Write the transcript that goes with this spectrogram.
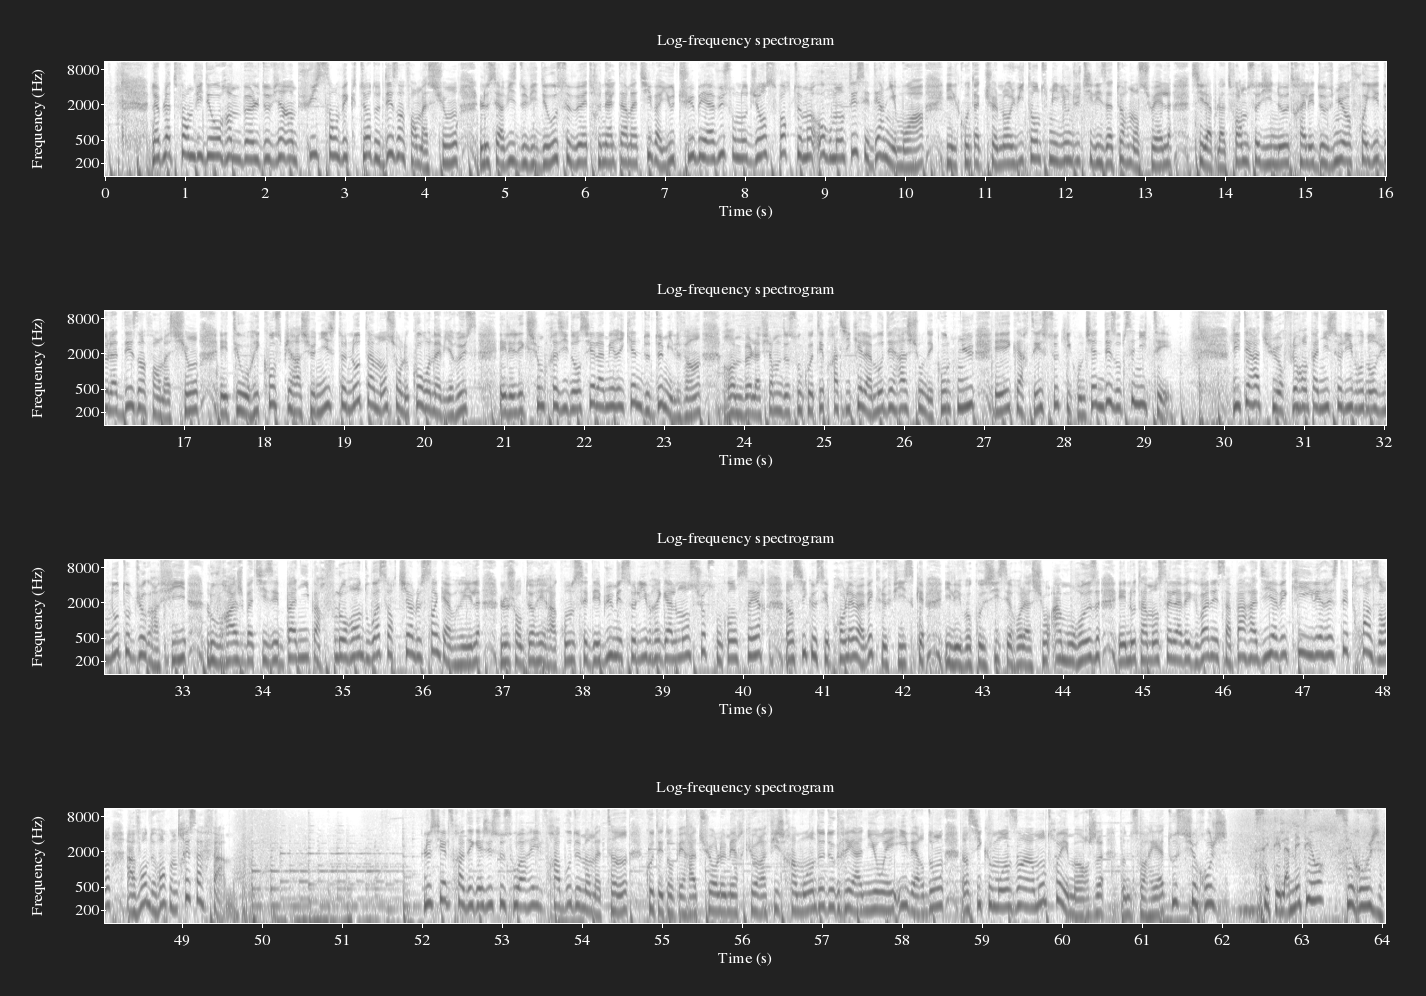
La plateforme vidéo Rumble devient un puissant vecteur de désinformation. Le service de vidéo se veut être une alternative à YouTube et a vu son audience fortement augmenter ces derniers mois. Il compte actuellement 80 millions d'utilisateurs mensuels. Si la plateforme se dit neutre, elle est devenue un foyer de la désinformation et théories conspirationnistes, notamment sur le coronavirus et l'élection présidentielle américaine de 2020. Rumble affirme de son côté pratiquer la modération des contenus et écarter ceux qui contiennent des obscénités. Littérature, Florent Pagny se livre dans une autobiographie. L'ouvrage baptisé Pagny par Florent doit sortir le 5 avril. Le chanteur y raconte ses débuts mais se livre également sur son cancer ainsi que ses problèmes avec le fisc. Il évoque aussi ses relations amoureuses et notamment celle avec Vanessa Paradis avec qui il est resté trois ans avant de rencontrer sa femme. Le ciel sera dégagé ce soir et il fera beau demain matin. Côté température, le mercure affichera moins 2 degrés à Nyon et Yverdon, ainsi que moins 1 à Montreux et Morges. Bonne soirée à tous sur Rouge. C'était la météo, c'est Rouge.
